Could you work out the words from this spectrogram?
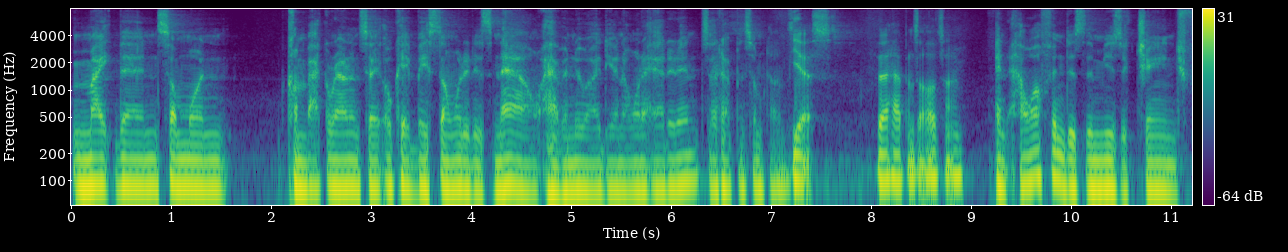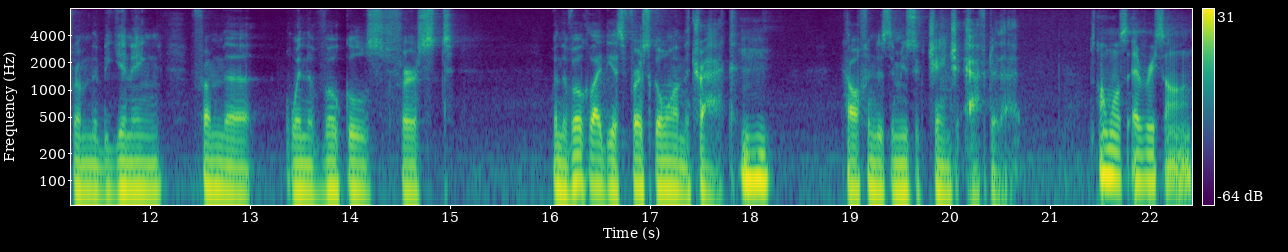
Might then someone come back around and say, okay, based on what it is now, I have a new idea and I want to add it in? Does that happen sometimes? Yes, that happens all the time. And how often does the music change from the beginning, from the when the vocals first, when the vocal ideas first go on the track? Mm-hmm. How often does the music change after that? Almost every song.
